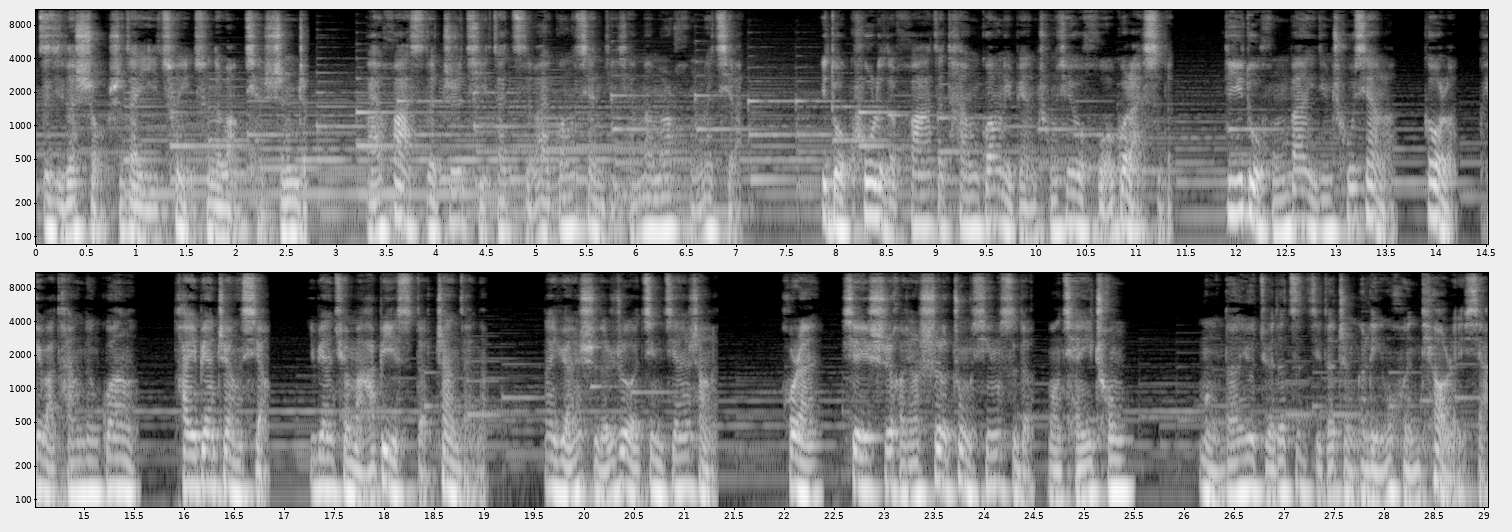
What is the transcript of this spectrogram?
自己的手是在一寸一寸地往前伸着，白桦似的肢体在紫外光线底下慢慢红了起来，一朵枯了的花在太阳光里边重新又活过来似的。第一度红斑已经出现了，够了，可以把太阳灯关了。他一边这样想，一边却麻痹似的站在那儿。那原始的热劲尖上来，忽然谢医师好像失了重心似的往前一冲，猛地又觉得自己的整个灵魂跳了一下，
